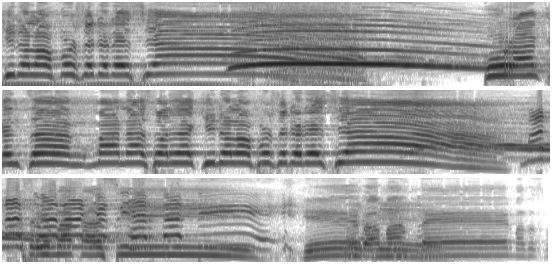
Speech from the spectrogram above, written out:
Kidal Lovers Indonesia. Kurang kencang, Mana suaranya Kidal Lovers Indonesia? Mana suaranya Tiar Nanti? Terima kasih. Oke, Mbak Manten. Mantas,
